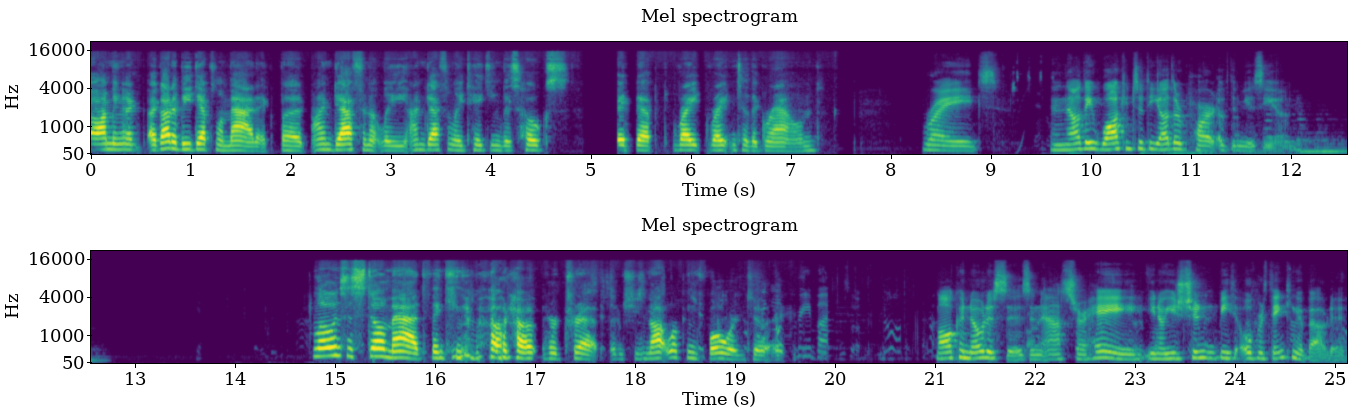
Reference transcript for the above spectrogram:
I mean, I, I got to be diplomatic, but I'm definitely, I'm definitely taking this hoax right up, right, right into the ground. Right. And now they walk into the other part of the museum. Lois is still mad thinking about how her trip, and she's not looking forward to it. Malka notices and asks her, hey, you know, you shouldn't be overthinking about it.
